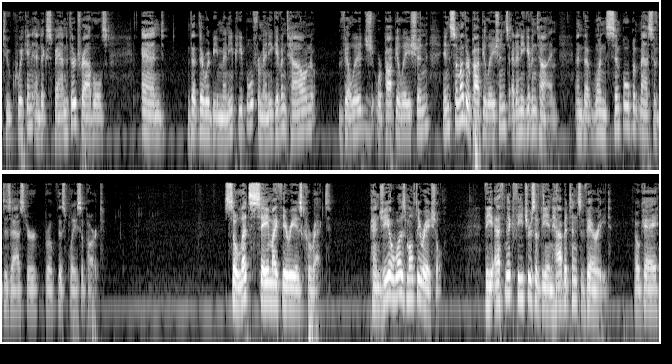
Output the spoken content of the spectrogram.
to quicken and expand their travels, and that there would be many people from any given town, village, or population in some other populations at any given time, and that one simple but massive disaster broke this place apart. So let's say my theory is correct. Pangea was multiracial. The ethnic features of the inhabitants varied. Okay?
